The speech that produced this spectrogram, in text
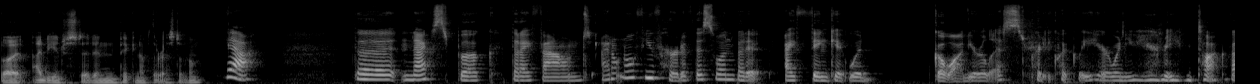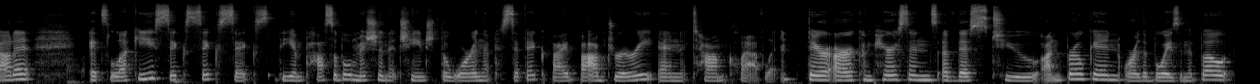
but I'd be interested in picking up the rest of them. Yeah. The next book that I found, I don't know if you've heard of this one, but it I think it would go on your list pretty quickly here when you hear me talk about it. It's Lucky 666 The Impossible Mission That Changed the War in the Pacific by Bob Drury and Tom Clavin. There are comparisons of this to Unbroken or The Boys in the Boat.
